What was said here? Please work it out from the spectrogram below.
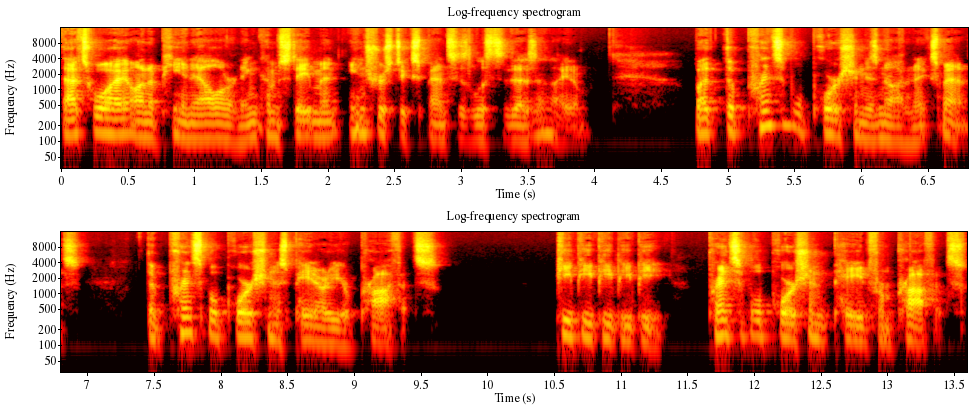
That's why on a P&L or an income statement, interest expense is listed as an item. But the principal portion is not an expense. The principal portion is paid out of your profits. PPPPP principal portion paid from profits.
